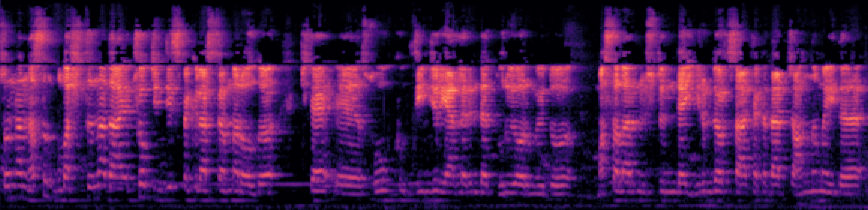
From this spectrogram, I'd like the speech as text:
sonra nasıl bulaştığına dair çok ciddi spekülasyonlar oldu. İşte e, soğuk zincir yerlerinde duruyor muydu? Masaların üstünde 24 saate kadar canlı mıydı?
